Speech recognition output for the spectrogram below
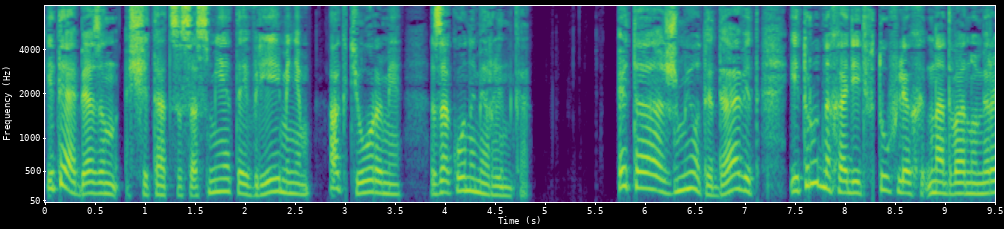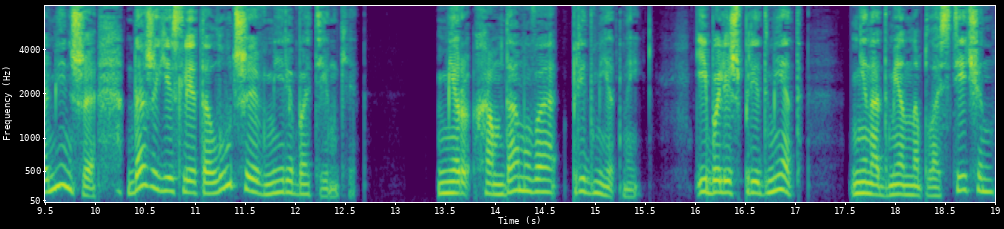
И ты обязан считаться со сметой, временем, актерами, законами рынка. Это жмет и давит, и трудно ходить в туфлях на два номера меньше, даже если это лучшие в мире ботинки. Мир Хамдамова предметный, ибо лишь предмет ненадменно пластичен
